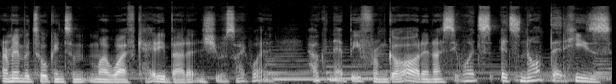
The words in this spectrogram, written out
I remember talking to my wife Katie about it, and she was like, "What? How can that be from God?" And I said, "Well, it's it's not that He's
